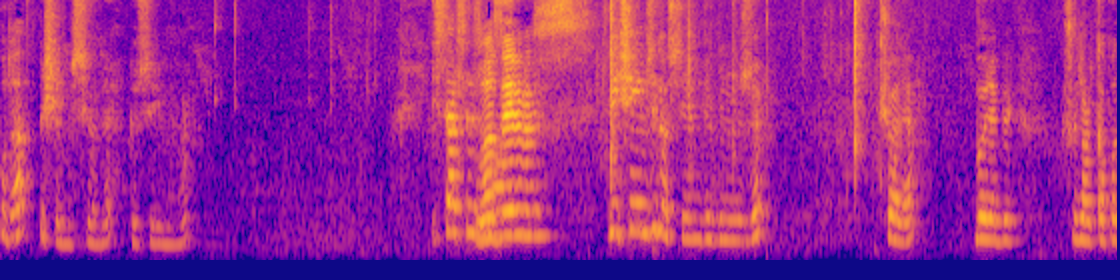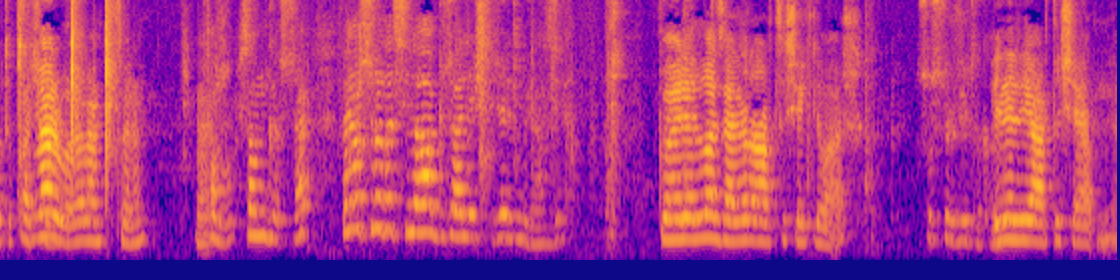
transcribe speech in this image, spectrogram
Bu da ışığımız şöyle göstereyim hemen. İsterseniz Lazerimiz bir şeyimizi göstereyim dürbünümüzü. Şöyle. Böyle bir şuradan kapatıp açmak. ver bana ben tutarım. Ver. Tamam. Sen göster. Ben o sırada silahı güzelleştirelim birazcık. Böyle lazerler artı şekli var. Susturucuyu takalım. İleriye artı şey yapmıyor.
